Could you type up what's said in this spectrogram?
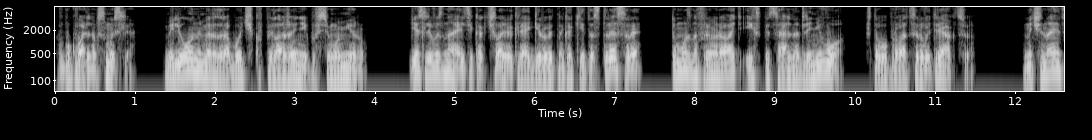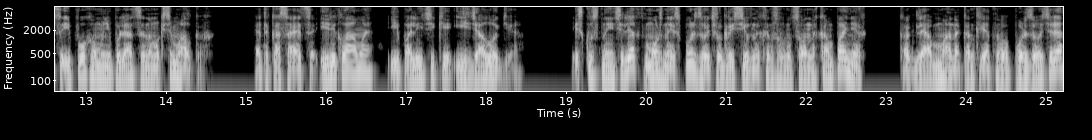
в буквальном смысле миллионами разработчиков приложений по всему миру. Если вы знаете, как человек реагирует на какие-то стрессоры, то можно формировать их специально для него, чтобы провоцировать реакцию. Начинается эпоха манипуляции на максималках. Это касается и рекламы, и политики, и идеологии. Искусственный интеллект можно использовать в агрессивных информационных кампаниях как для обмана конкретного пользователя,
